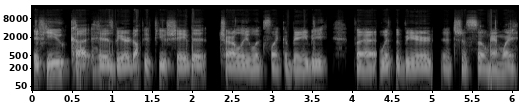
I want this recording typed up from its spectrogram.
if you cut his beard off, if you shaved it, Charlie looks like a baby. But with the beard, it's just so manly.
